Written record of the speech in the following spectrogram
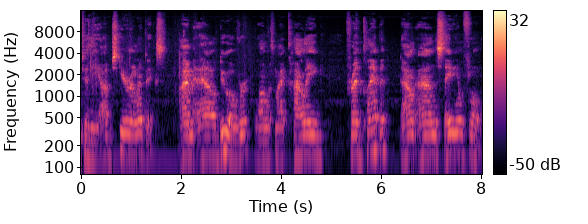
to the Obscure Olympics. I'm Al Doover, along with my colleague Fred Clampett, down on the stadium floor.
